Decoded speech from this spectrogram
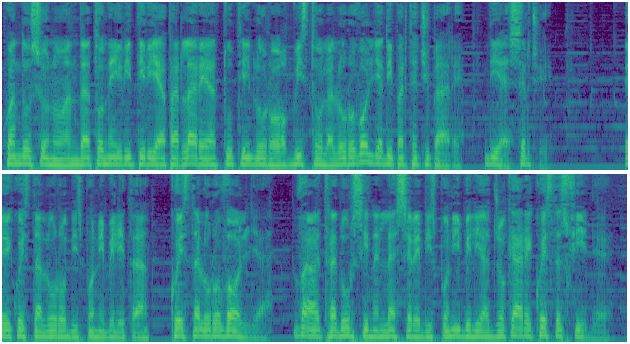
Quando sono andato nei ritiri a parlare a tutti loro ho visto la loro voglia di partecipare, di esserci. E questa loro disponibilità, questa loro voglia, va a tradursi nell'essere disponibili a giocare queste sfide.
